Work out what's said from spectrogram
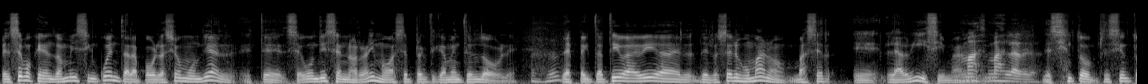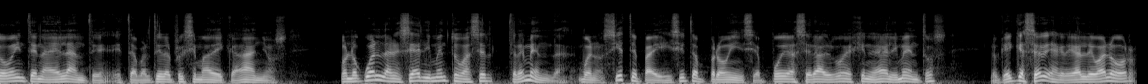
pensemos que en el 2050 la población mundial, este, según dicen los organismos, va a ser prácticamente el doble. La expectativa de vida de, los seres humanos va a ser eh, larguísima. Más, más larga. De, 120 en adelante, este, a partir de la próxima década, años. Con lo cual la necesidad de alimentos va a ser tremenda. Bueno, si este país, y si esta provincia puede hacer algo, es generar alimentos, lo que hay que hacer es agregarle valor.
